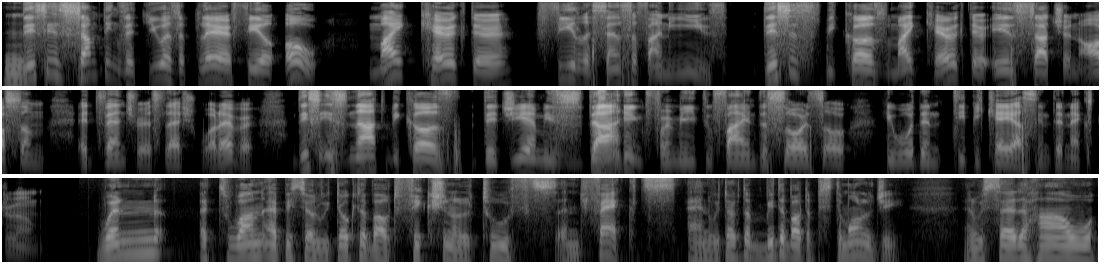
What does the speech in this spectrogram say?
Hmm. This is something that you as a player feel, oh, my character feel a sense of unease. This is because my character is such an awesome adventurer slash whatever. This is not because the GM is dying for me to find the sword so he wouldn't TPK us in the next room. When at one episode we talked about fictional truths and facts, and we talked a bit about epistemology, and we said how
